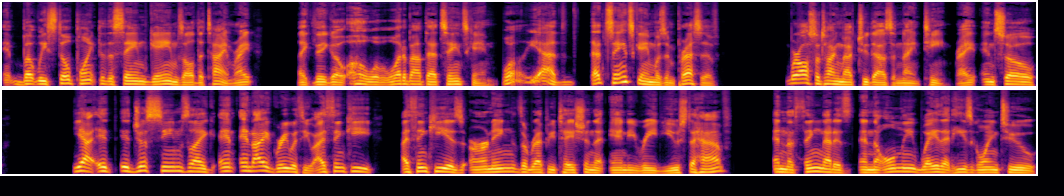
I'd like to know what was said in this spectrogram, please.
eh, but we still point to the same games all the time, right? Like they go, "Oh, well what about that Saints game?" Well, yeah, that Saints game was impressive. We're also talking about 2019, right? And so yeah, it it just seems like and and I agree with you. I think he I think he is earning the reputation that Andy Reid used to have. And the thing that is and the only way that he's going to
